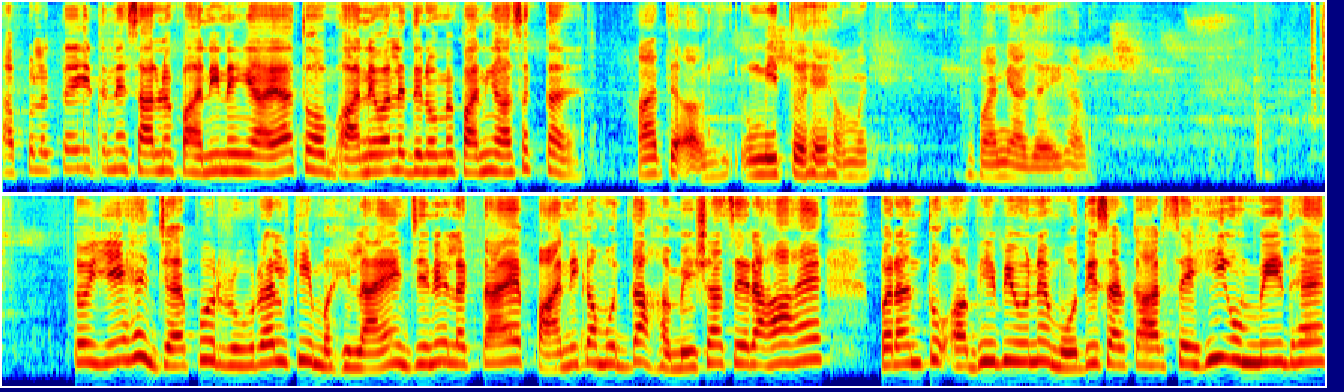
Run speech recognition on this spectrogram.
आपको लगता है इतने साल में पानी नहीं आया तो अब आने वाले दिनों में पानी आ सकता है? हाँ तो उम्मीद तो है हमें कि पानी आ जाएगा। तो ये हैं जयपुर रूरल की महिलाएँ, जिन्हें लगता है पानी का मुद्दा हमेशा से रहा है, परंतु अभी भी उन्हें मोदी सरकार से ही उम्मीद है।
